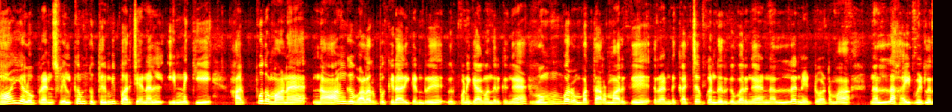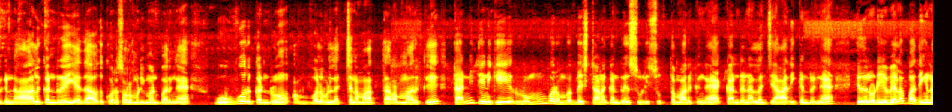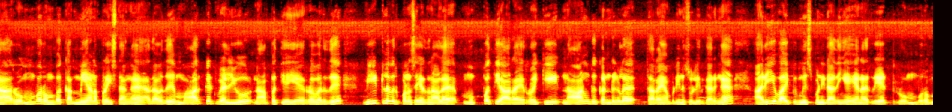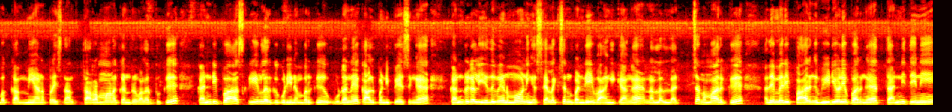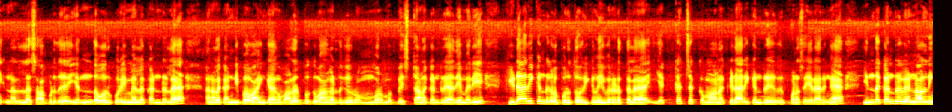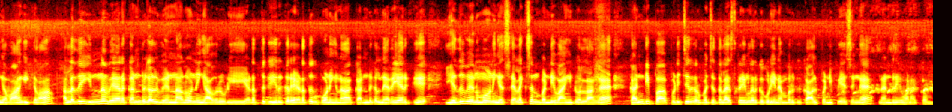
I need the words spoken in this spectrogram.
Hi hello friends welcome to திரும்பிப்பார் channel இன்றைக்கி அற்புதமான நான்கு வளர்ப்பு கிடாரி கன்று விற்பனைக்காக வந்திருக்குங்க. ரொம்ப ரொம்ப தரமாக இருக்குது ரெண்டு கச்சப் கன்று இருக்குது பாருங்க. நல்ல நெட்வாட்டமாக நல்ல ஹைட் வெயிட்டில் இருக்குது நாலு கன்று ஏதாவது குறை சொல்ல முடியுமான்னு பாருங்கள் ஒவ்வொரு கன்றும் அவ்வளவு லட்சணமாக தரமாக இருக்குது தண்ணி தேனிக்கு ரொம்ப ரொம்ப பெஸ்ட்டான கன்று. சுழி சுத்தமாக இருக்குங்க. கன்று நல்ல ஜாதி கன்றுங்க. இதனுடைய விலை பார்த்தீங்கன்னா ரொம்ப ரொம்ப கம்மியான ப்ரைஸ் தாங்க. அதாவது மார்க்கெட் வேல்யூ நாற்பத்தி ஐயாயிரரூவா வருது. வீட்டில் விற்பனை செய்கிறதுனால முப்பத்தி ஆறாயிரம் ரூபாய்க்கு நான்கு கன்றுகளை தரேன் அப்படின்னு சொல்லியிருக்காருங்க. அரிய வாய்ப்பு மிஸ் பண்ணிடாதீங்க. ஏன்னா ரேட் ரொம்ப ரொம்ப கம்மியான ப்ரைஸ் தான் தரமான கன்று வளர்ப்புக்கு. கண்டிப்பாக ஸ்க்ரீனில் இருக்கக்கூடிய நம்பருக்கு உடனே கால் பண்ணி பேசுங்க. கன்றுகள் எது வேணுமோ நீங்கள் செலெக்ஷன் பண்ணி வாங்கிக்காங்க. நல்ல லட்சணமாக இருக்குது அதே மாதிரி பாருங்கள் வீடியோலேயே பாருங்கள் தண்ணி தீனி நல்லா சாப்பிடுது. எந்த ஒரு குறையுமே இல்லை கன்றில். அதனால் கண்டிப்பாக வாங்கிக்காங்க. வளர்ப்புக்கு வாங்குறதுக்கு ரொம்ப ரொம்ப பெஸ்ட்டான கன்று. அதே மாதிரி கிடாரி கன்றுகளை பொறுத்த வரைக்கும் இவரிடத்துல எக்கச்சக்கமான கிடாரி கன்று விற்பனை செய்கிறாருங்க இந்த கன்று வேணுனாலும் நீங்கள் வாங்கிக்கலாம். அல்லது இன்னும் வேறு கன்றுகள் வேணுனாலும் நீங்கள் அவருடைய இடத்துக்கு இருக்கிற இடத்துக்கு போனீங்கன்னா கன்றுகள் நிறைய இருக்குது எது வேணுமோ நீங்கள் செலெக்ஷன் பண்ணி வாங்கிட்டு வரலாங்க. கண்டிப்பாக பிடிச்சிருக்கிற பட்சத்தில் ஸ்க்ரீனில் இருக்கக்கூடிய நம்பருக்கு கால் பண்ணி பேசுங்க. நன்றி வணக்கம்.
